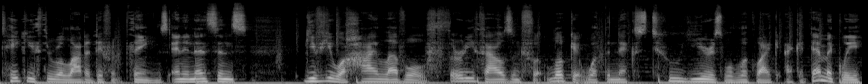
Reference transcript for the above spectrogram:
take you through a lot of different things and, in essence, give you a high level 30,000 foot look at what the next two years will look like academically,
